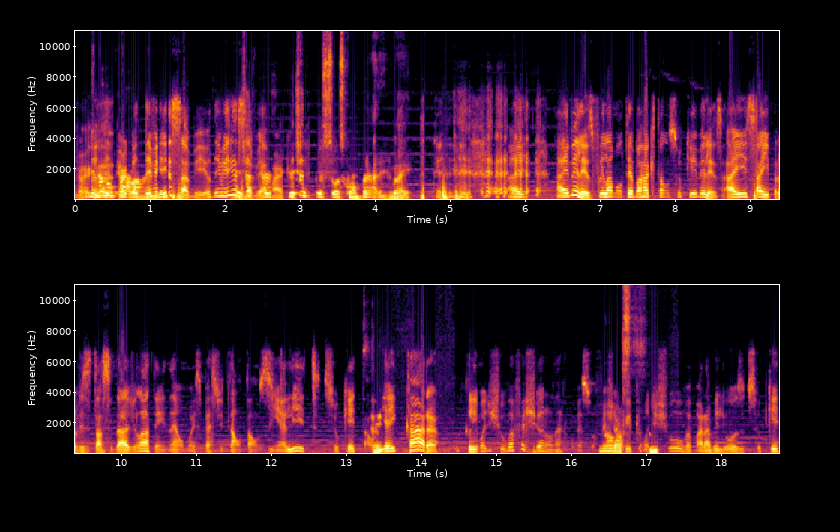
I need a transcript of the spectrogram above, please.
pior É que, eu, pior que eu deveria saber, eu deveria Deixa, saber a marca. deixa as pessoas comprarem, vai. Aí, aí beleza, fui lá, montei a barraca e tal, não sei o que, beleza. Aí saí pra visitar a cidade lá, tem né, uma espécie de downtownzinha ali, não sei o que e tal. E aí, cara, clima de chuva fechando, né? Começou a fechar Nossa. aquele clima de chuva, maravilhoso, não sei o que.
